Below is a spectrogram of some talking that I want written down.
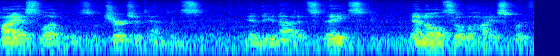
highest levels of church attendance in the United States and also the highest birth rate.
